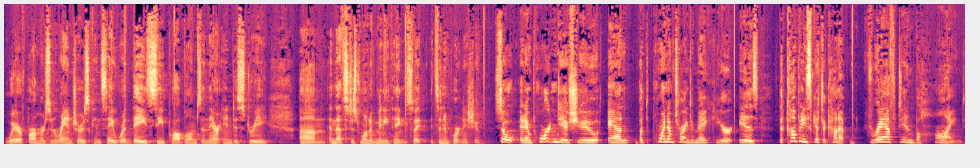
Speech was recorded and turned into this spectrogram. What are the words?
where farmers and ranchers can say where they see problems in their industry. Um, and that's just one of many things. So it's an important issue. So an important issue, and but the point I'm trying to make here is the companies get to kind of draft in behind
